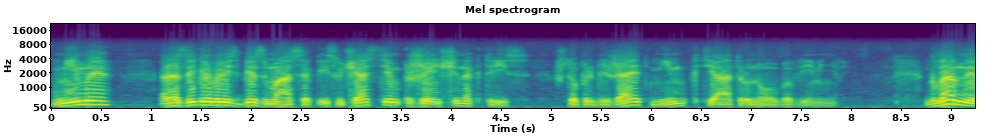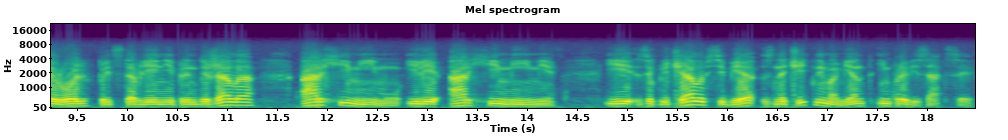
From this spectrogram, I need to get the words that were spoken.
мимы разыгрывались без масок и с участием женщин-актрис, что приближает мим к театру нового времени. Главная роль в представлении принадлежала архимиму или архимиме и заключала в себе значительный момент импровизации.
